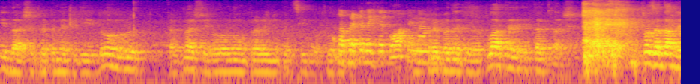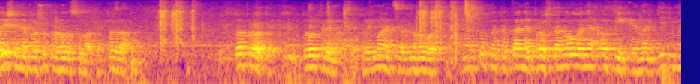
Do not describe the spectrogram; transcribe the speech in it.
і далі припинити дію договору, так далі, головному управлінню пенсійного Та фонду припинить виплати нам. припинити виплати і так далі. Хто за дане рішення, прошу проголосувати. Хто за? Хто проти? Хто утримався? Приймається одноголосно. Наступне питання про встановлення опіки над дітьми,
